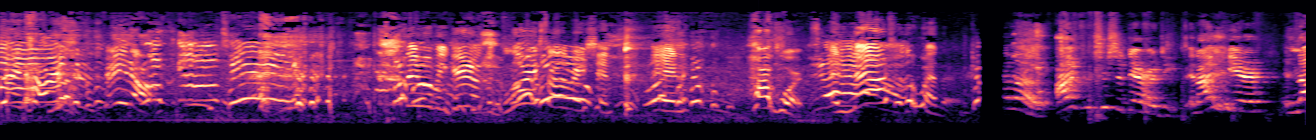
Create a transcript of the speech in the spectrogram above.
trained hard it paid off. they will be greeted with a glorious celebration in Hogwarts. And now to the weather. Hello, I'm Patricia Darrowdeep, and I'm here in 9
